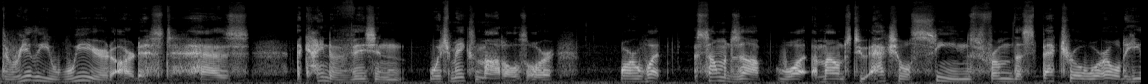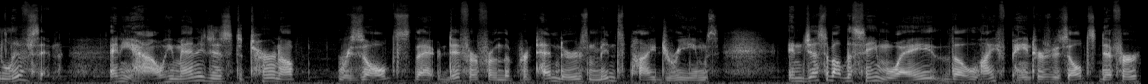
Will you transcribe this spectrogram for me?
the really weird artist has a kind of vision which makes models or or what sums up what amounts to actual scenes from the spectral world he lives in. Anyhow, he manages to turn up results that differ from the pretender's mince pie dreams. In just about the same way, the life painter's results differ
